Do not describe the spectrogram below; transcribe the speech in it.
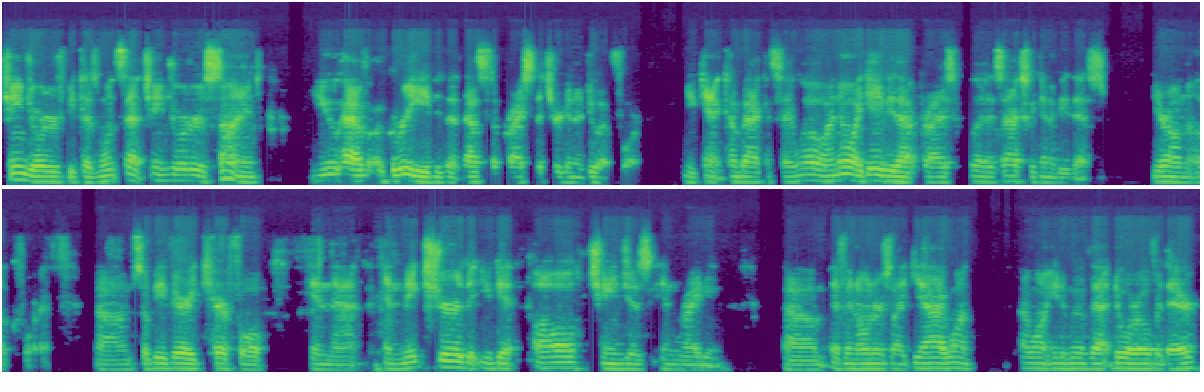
change orders because once that change order is signed, you have agreed that that's the price that you're going to do it for. You can't come back and say, well, I know I gave you that price, but it's actually going to be this. You're on the hook for it. Um, so be very careful in that and make sure that you get all changes in writing. Um, if an owner's like, yeah, I want, I want you to move that door over there,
